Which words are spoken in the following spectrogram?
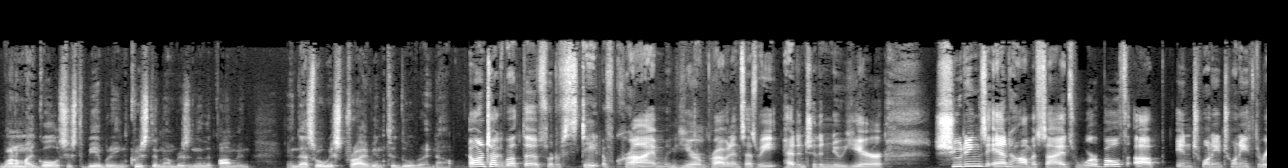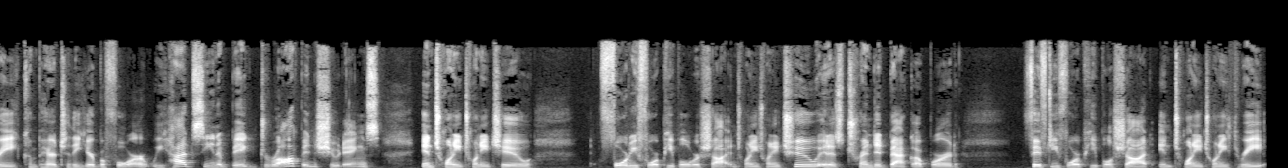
One of my goals is to be able to increase the numbers in the department and that's what we're striving to do right now. I want to talk about the sort of state of crime mm-hmm. here in Providence as we head into the new year. Shootings and homicides were both up in 2023 compared to the year before. We had seen a big drop in shootings in 2022. 44 people were shot in 2022. It has trended back upward. 54 people shot in 2023.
